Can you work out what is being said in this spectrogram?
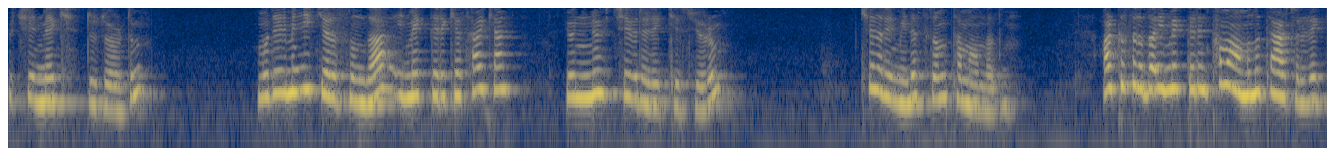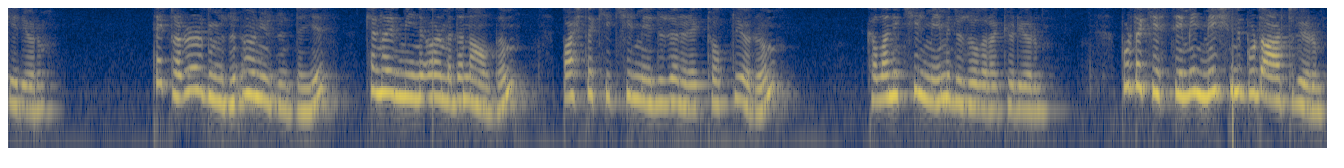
3 ilmek düz ördüm. Modelimin ilk yarısında ilmekleri keserken yönünü çevirerek kesiyorum. Kenar ilmeğiyle sıramı tamamladım. Arka sırada ilmeklerin tamamını ters örerek geliyorum. Tekrar örgümüzün ön yüzündeyiz. Kenar ilmeğini örmeden aldım. Baştaki iki ilmeği düz örerek topluyorum. Kalan iki ilmeğimi düz olarak örüyorum. Burada kestiğim ilmeği şimdi burada artırıyorum.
